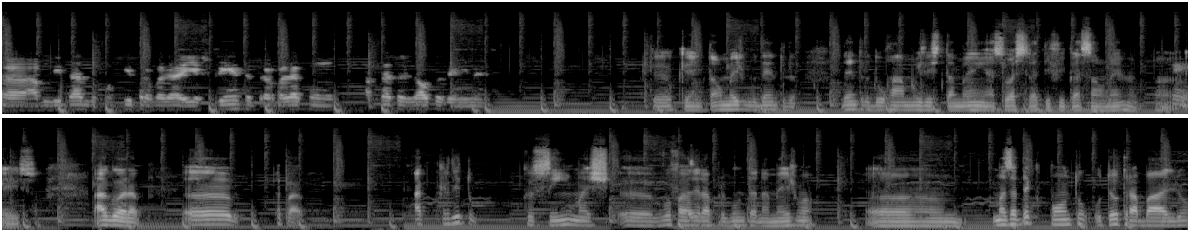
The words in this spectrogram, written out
a habilidade de conseguir trabalhar e a experiência de trabalhar com atletas de alto rendimento. Ok, ok. Então mesmo dentro, dentro do ramo existe também a sua estratificação, né? Ah, é isso. Agora, uh, acredito que sim, mas uh, vou fazer a pergunta na mesma. Uh, mas até que ponto o teu trabalho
